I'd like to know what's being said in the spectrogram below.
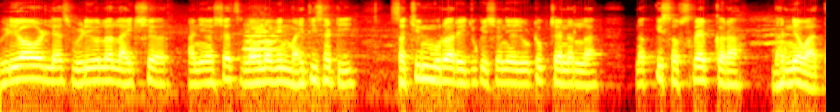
व्हिडिओ आवडल्यास व्हिडिओला लाईक शेअर आणि अशाच नवनवीन माहितीसाठी सचिन मुरार एज्युकेशन या यूट्यूब चॅनलला नक्की सबस्क्राईब करा. धन्यवाद.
